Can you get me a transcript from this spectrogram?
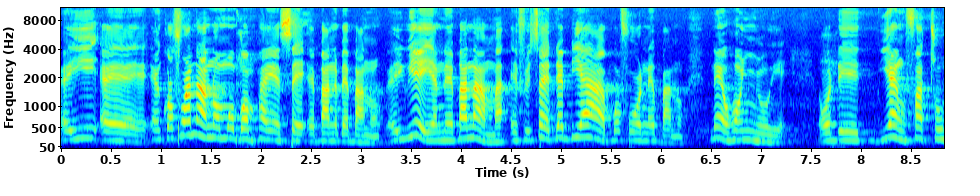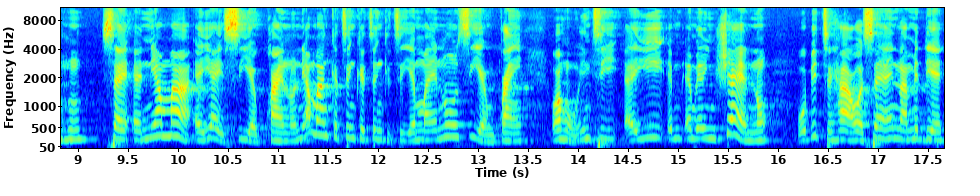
ɛyi ɛɛ nkurɔfoɔ naa na wɔn bɔ mpa yɛ sɛ ɛba no bɛba no eh, ewie yɛ no ɛba no ama efiri sɛ ɛda biara abɔfoɔ no no na ɔde yɛn nfa to ho sɛ nneɛma a ɛyɛ esi yɛ kwan no nneɛma nkete nkete nkete yɛ man no si yɛn kwan. Wɔho nti ɛyi nhwɛ no obi te ha a ɔsɛ ɛna me deɛ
